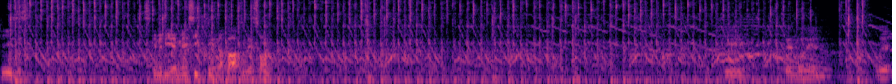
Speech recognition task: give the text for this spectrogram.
Jesus. It's going to be a messy cleanup after this one. Yeah. 10 million. Lit.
